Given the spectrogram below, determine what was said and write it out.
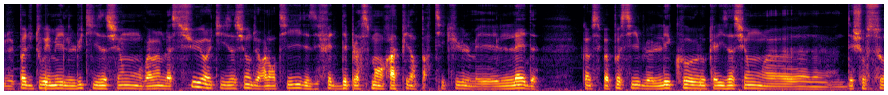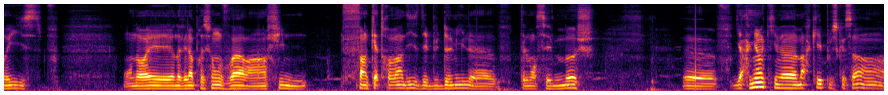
j'ai pas du tout aimé l'utilisation, on voit même la surutilisation du ralenti, des effets de déplacement rapide en particules, mais LED, comme c'est pas possible, l'écolocalisation euh, des chauves-souris, on, aurait, on avait l'impression de voir un film fin 90, début 2000, euh, tellement c'est moche. Il euh, n'y a rien qui m'a marqué plus que ça. Hein,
